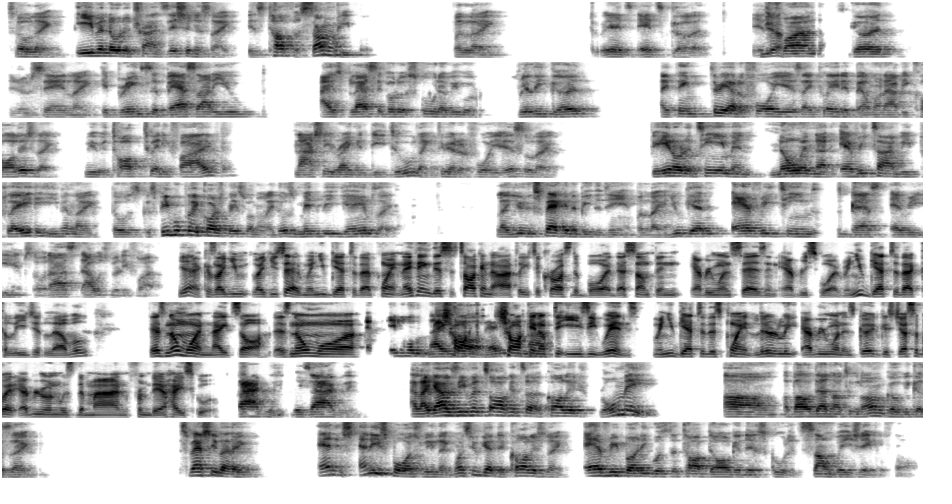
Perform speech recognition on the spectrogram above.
So like, even though the transition is like it's tough for some people, but like, it's it's good. It's yeah. fun. It's good. You know what I'm saying? Like, it brings the best out of you. I was blessed to go to a school that we were really good. I think three out of four years I played at Belmont Abbey College. Like we were top 25, nationally ranked in D2, like three out of four years. So like being on the team and knowing that every time we play, even like those, because people play college baseball on like those midweek games, like like you expecting to beat the team, but like you getting every team's best every game. So that's that was really fun. Yeah, because like you like you said, when you get to that point, and I think this is talking to athletes across the board. That's something everyone says in every sport. When you get to that collegiate level, there's no more nights off. There's no more chalk, chalking up the easy wins. When you get to this point, literally everyone is good because just about everyone was the man from their high school. Exactly, exactly. And like I was even talking to a college roommate um about that not too long ago because like especially like any any sports really like once you get to college like everybody was the top dog at their school in some way shape or form.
